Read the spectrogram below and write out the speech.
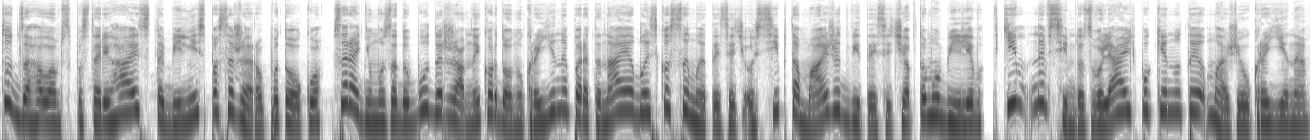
Тут загалом спостерігають стабільність пасажиропотоку. В середньому за добу державний кордон України перетинає близько 7 тисяч осіб та майже 2 тисячі автомобілів. Втім, не всім дозволяють покинути межі України.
